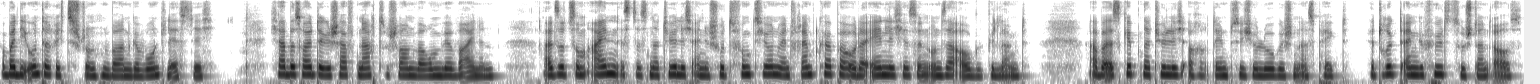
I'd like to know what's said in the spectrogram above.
aber die Unterrichtsstunden waren gewohnt lästig. Ich habe es heute geschafft, nachzuschauen, warum wir weinen. Also zum einen ist es natürlich eine Schutzfunktion, wenn Fremdkörper oder ähnliches in unser Auge gelangt. Aber es gibt natürlich auch den psychologischen Aspekt. Er drückt einen Gefühlszustand aus.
